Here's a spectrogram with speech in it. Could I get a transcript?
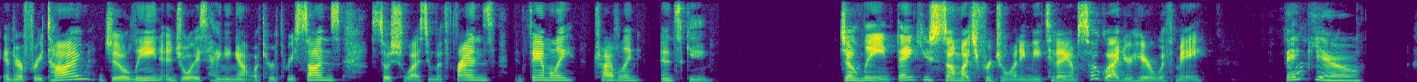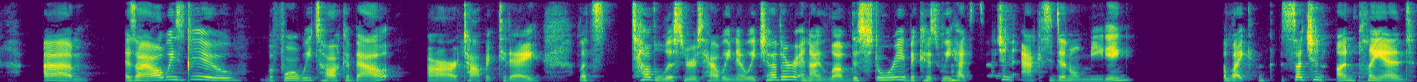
In her free time, Jolene enjoys hanging out with her three sons, socializing with friends and family, traveling, and skiing. Jolene, thank you so much for joining me today. I'm so glad you're here with me. Thank you. Um, as I always do, before we talk about our topic today, let's tell the listeners how we know each other. And I love this story because we had such an accidental meeting, like such an unplanned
